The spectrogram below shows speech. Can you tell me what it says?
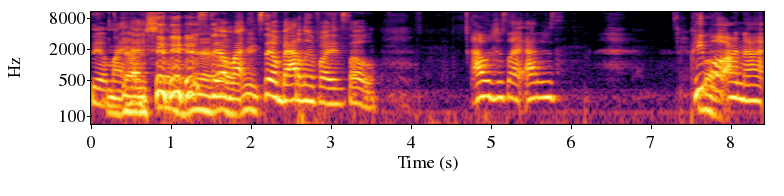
still might have. Yeah, still might, weak. still battling for his soul. I was just like, I just, people Bro. are not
